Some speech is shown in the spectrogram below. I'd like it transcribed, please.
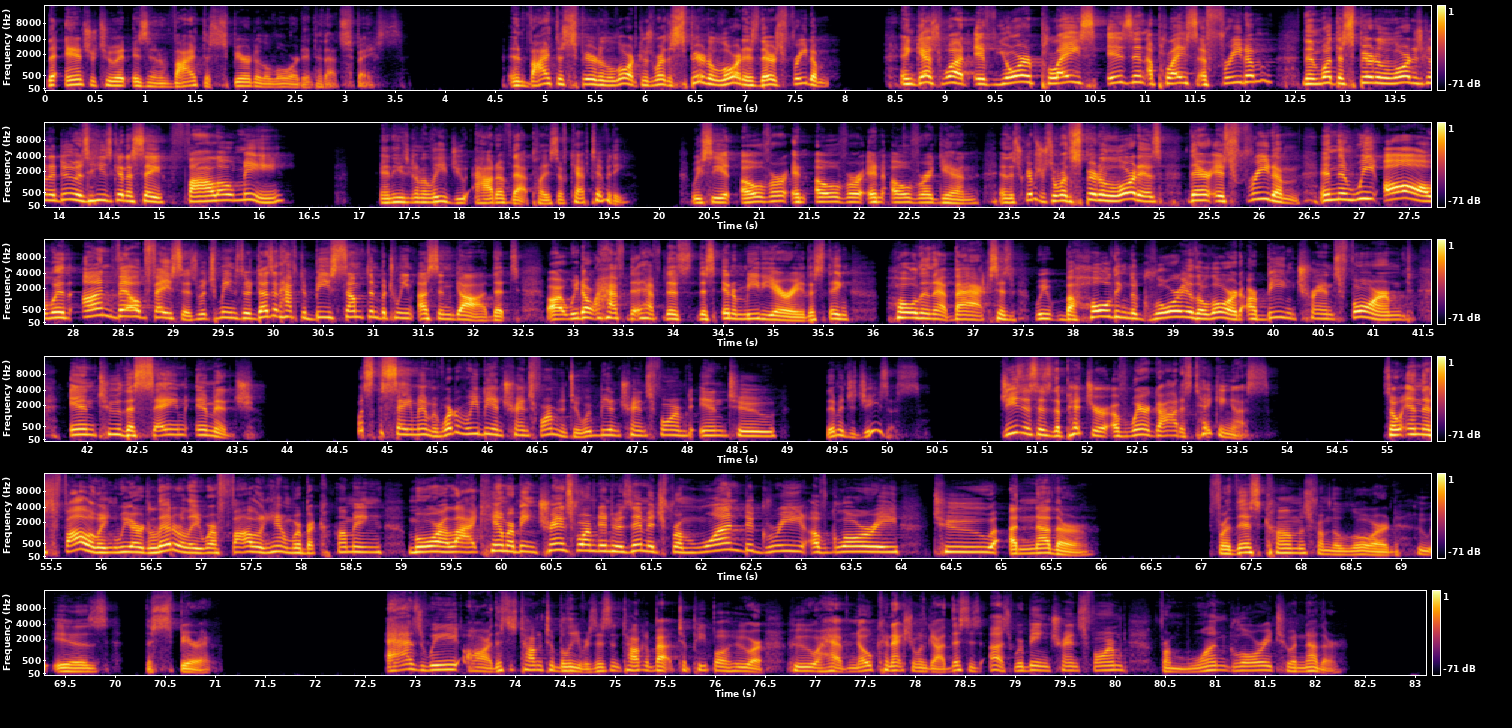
The answer to it is invite the Spirit of the Lord into that space. Invite the Spirit of the Lord, because where the Spirit of the Lord is, there's freedom. And guess what? If your place isn't a place of freedom, then what the Spirit of the Lord is going to do is He's going to say, Follow me, and he's going to lead you out of that place of captivity. We see it over and over and over again in the scripture. So, where the Spirit of the Lord is, there is freedom. And then we all, with unveiled faces, which means there doesn't have to be something between us and God, that uh, we don't have to have this, this intermediary, this thing holding that back. says, we, beholding the glory of the Lord, are being transformed into the same image What's the same image? What are we being transformed into? We're being transformed into the image of Jesus. Jesus is the picture of where God is taking us. So in this following, we are literally we're following him. We're becoming more like him or being transformed into his image from one degree of glory to another. For this comes from the Lord who is the Spirit. As we are, this is talking to believers. This isn't talking about to people who are who have no connection with God. This is us. We're being transformed from one glory to another.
